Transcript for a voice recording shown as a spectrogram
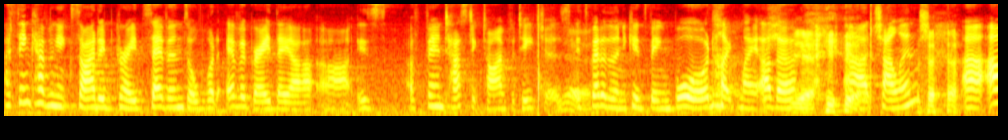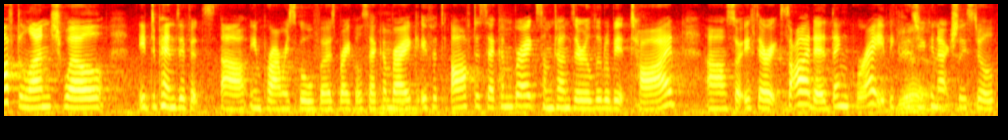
I think having excited grade sevens or whatever grade they are uh, is a fantastic time for teachers. It's better than your kids being bored, like my other Yeah, yeah. Uh, challenge. uh, after lunch, well, it depends if it's uh, in primary school, first break or second break. If it's after second break, sometimes they're a little bit tired. Uh, so if they're excited, then great because you can actually still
